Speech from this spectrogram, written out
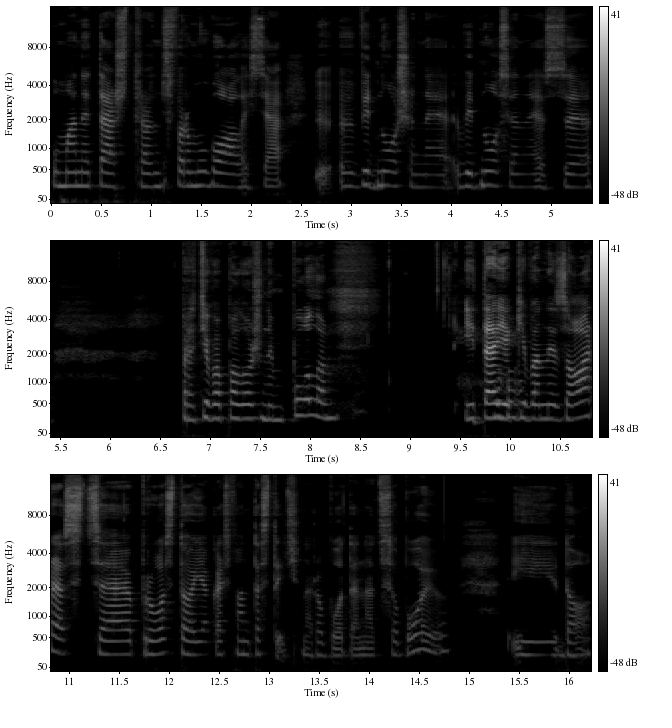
у мене теж трансформувалися е, е, відносини, відносини з противоположним полом. І те, які вони зараз, це просто якась фантастична робота над собою. І да,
